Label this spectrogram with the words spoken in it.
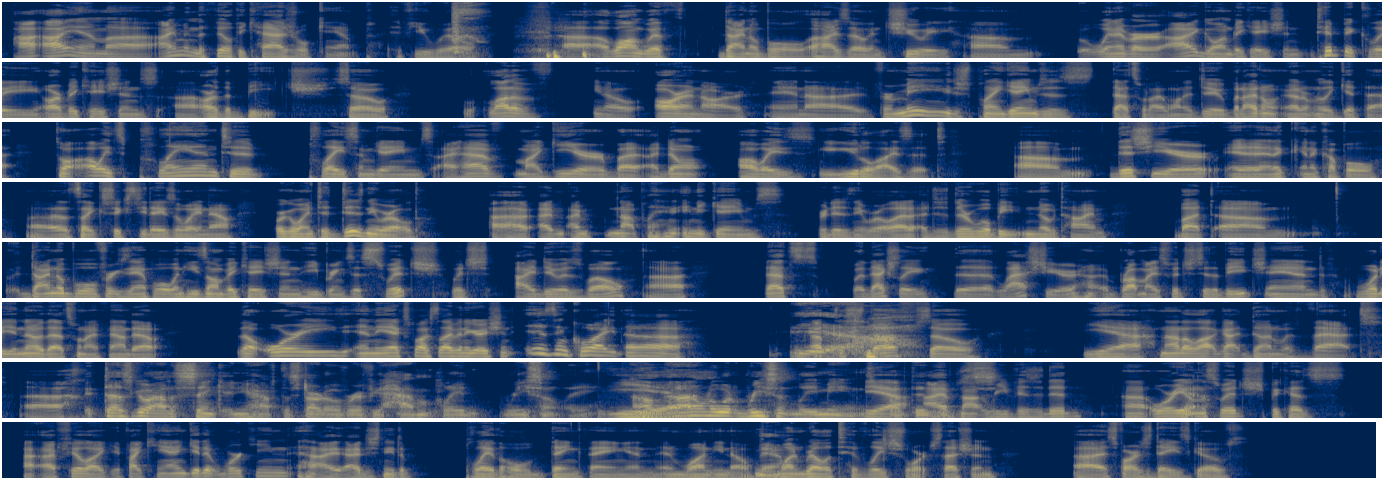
I, I am uh, I'm in the filthy casual camp, if you will, uh, along with Dino Bull, Ahizo, and Chewy. Um, whenever I go on vacation, typically our vacations uh, are the beach, so a lot of you know R and R. And uh, for me, just playing games is that's what I want to do. But I don't I don't really get that, so I always plan to play some games. I have my gear, but I don't always utilize it um, this year in a, in a couple uh, it's like 60 days away now we're going to disney world uh, I'm, I'm not playing any games for disney world I, I just, there will be no time but um, dino bull for example when he's on vacation he brings a switch which i do as well uh, that's but actually the last year i brought my switch to the beach and what do you know that's when i found out the ori and the xbox live integration isn't quite uh, up to stuff. So yeah, not a lot got done with that. Uh, It does go out of sync, and you have to start over if you haven't played recently. I don't, I don't know what recently means. yeah. but I have not revisited uh, Ori on the Switch because I, I feel like if I can get it working, I, I just need to play the whole dang thing in, in one, you know, Yeah. one relatively short session uh, as far as days goes.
